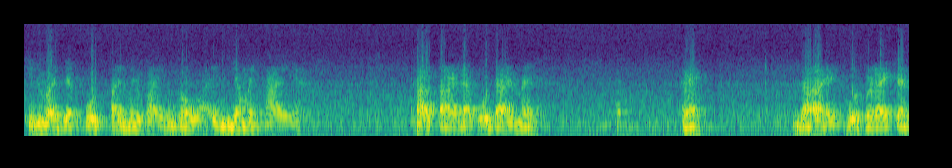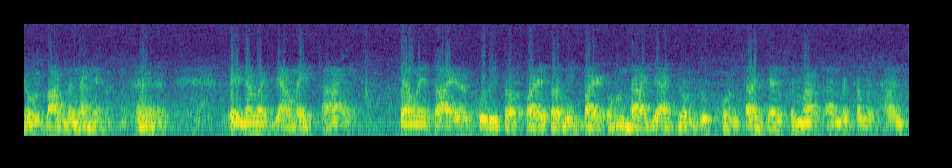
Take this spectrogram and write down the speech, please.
คิดว่าจะพูดไปไม่ไหวมันก็ไหวมันยังไม่ตายไงถ้าตายแล้วพูดได้ไหมฮะได้พูดอะไรกระโดดบ้านมันนั่นเนี่ยเป็นนั้นมันยังไม่ตาย ยังไม่ตายก็คุยต่อไปตอนนี้ไปผมดาญาติโยมทุกคนตั้งใจสมาทานประกรรมฐานส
